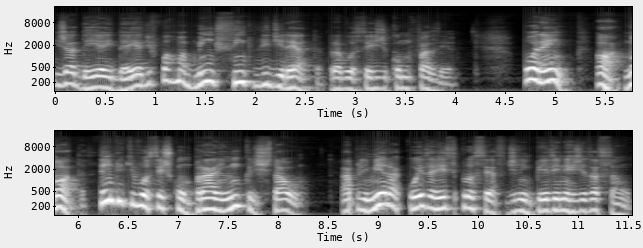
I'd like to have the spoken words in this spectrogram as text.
e já dei a ideia de forma bem simples e direta para vocês de como fazer. Porém, ó, nota, sempre que vocês comprarem um cristal, a primeira coisa é esse processo de limpeza e energização.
